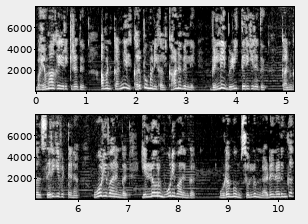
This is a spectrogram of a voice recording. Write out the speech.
பயமாக இருக்கிறது. அவன் கண்ணில் கருப்பு மணிகள் காணவில்லை. வெள்ளை விழி தெரிகிறது. கண்கள் செருகிவிட்டன. ஓடி வாருங்கள். எல்லோரும் ஓடி வாருங்கள். உடம்பும் சொல்லும் நடுநடுங்க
